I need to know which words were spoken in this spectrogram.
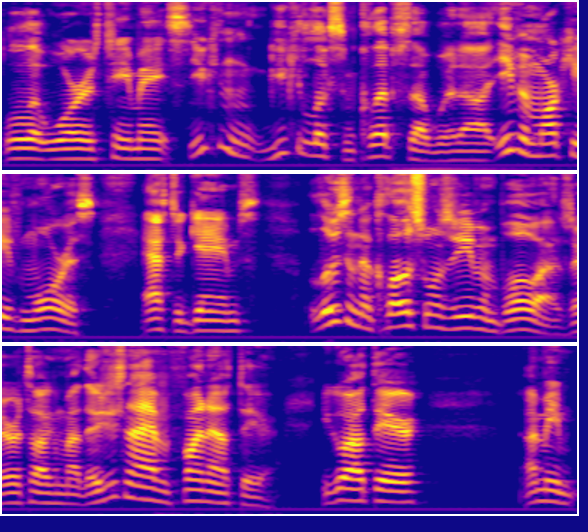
Little Warriors teammates. You can you can look some clips up with uh, even Markieff Morris after games losing the close ones or even blowouts. They were talking about they're just not having fun out there. You go out there, I mean,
